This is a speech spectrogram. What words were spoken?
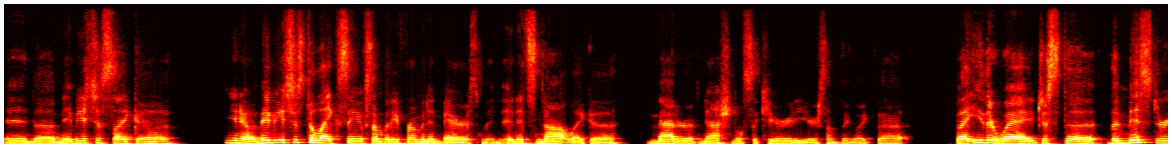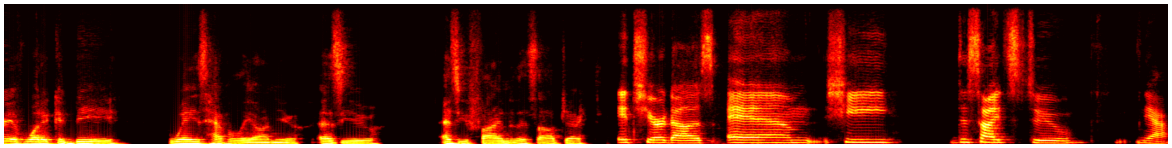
And uh, maybe it's just like a, you know, maybe it's just to like save somebody from an embarrassment and it's not like a matter of national security or something like that. But either way, just the the mystery of what it could be weighs heavily on you as you as you find this object. It sure does. And she decides to yeah,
